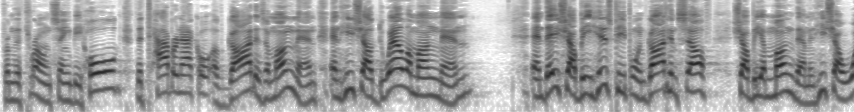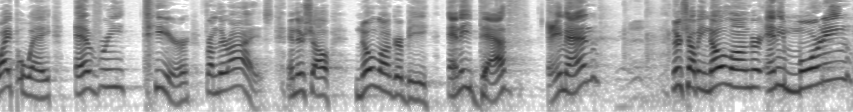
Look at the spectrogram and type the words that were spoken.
from the throne saying, Behold, the tabernacle of God is among men, and he shall dwell among men. And they shall be his people, and God himself shall be among them, and he shall wipe away every tear from their eyes. And there shall no longer be any death. Amen. Amen. There shall be no longer any mourning,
